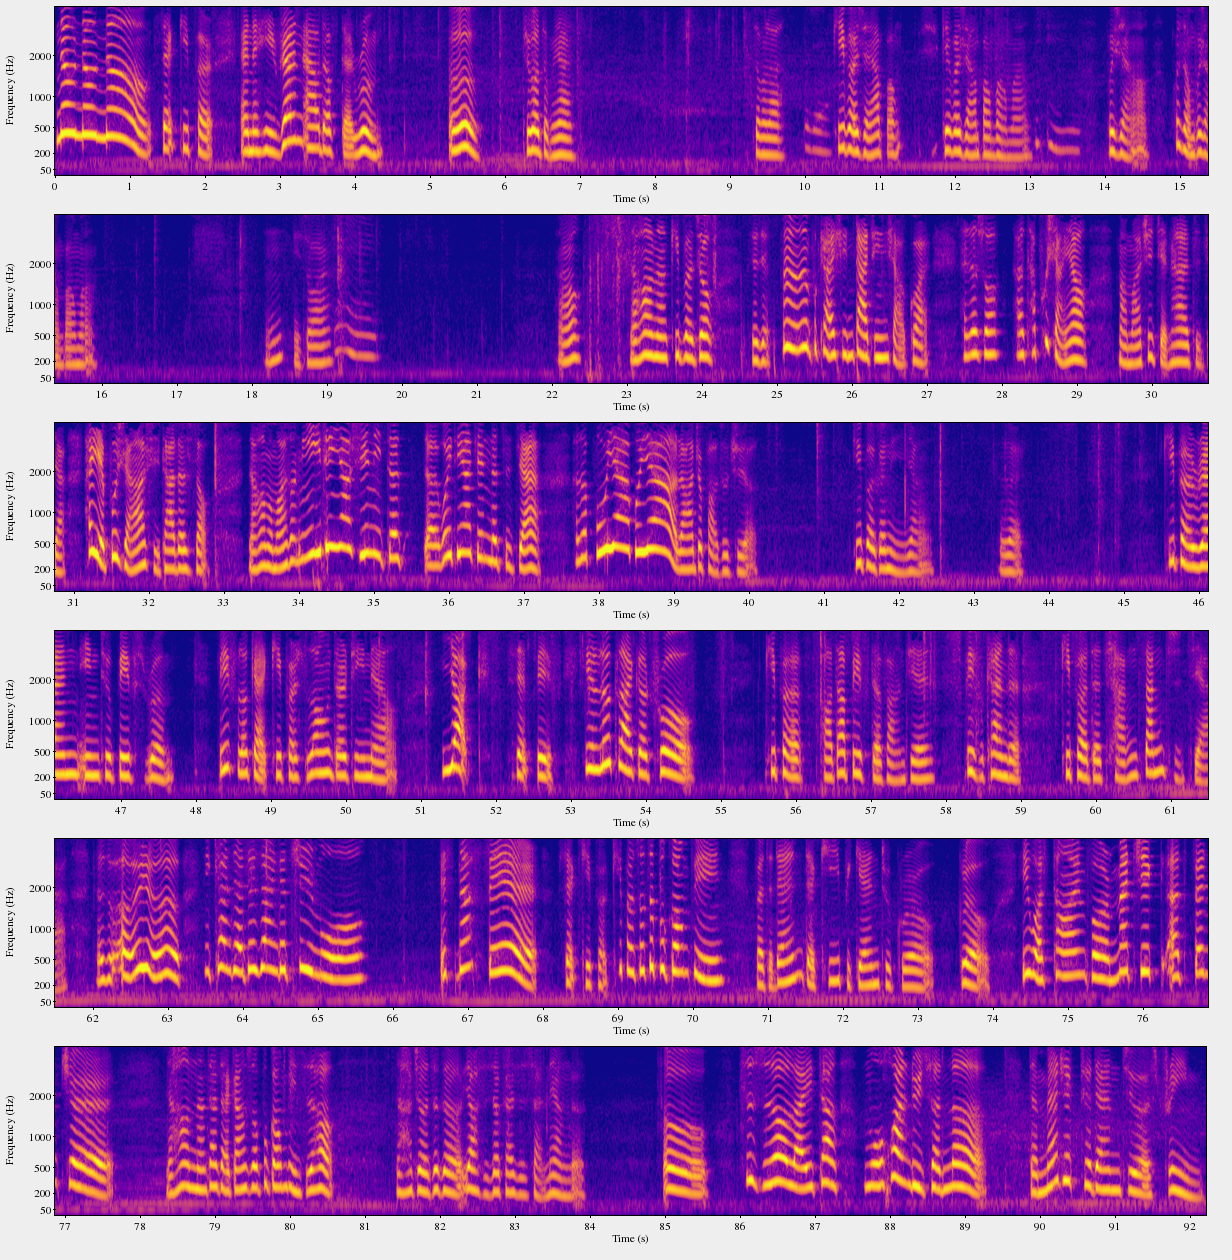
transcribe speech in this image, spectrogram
No, no, no, said Keeper, and he ran out of the room. 哦，结果怎么样？怎么了不知道。 ？Keeper 想要帮 ，Keeper 想要帮忙吗？不想啊？为什么不想帮忙？嗯，你说啊。好，然后呢？keep 就有点嗯嗯不开心，大惊小怪。他就说他他不想要妈妈去剪他的指甲，他也不想要洗他的手。然后妈妈说：“你一定要洗你的，呃，我一定要剪你的指甲。”他说：“不要不要。”然后就跑出去了。Keeper 跟你一样，对不对？Keeper ran into Beef's room. Beef looked at Keeper's long, dirty nail. Yuck, said Beef. You look like a troll. Keeper 跑到 Beef 的房间，Beef 看着 Keeper 的长脏指甲，他说：“哎呀，你看起来就像一个巨魔。” It's not fair, said Keeper. Keeper 说这不公平。 But then the key began to grow, glow. It was time for a magic adventure. 然后呢，他才刚说不公平之后，然后就这个钥匙就开始闪亮了。哦，是时候来一趟魔幻旅程了。The magic took them to a stream.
